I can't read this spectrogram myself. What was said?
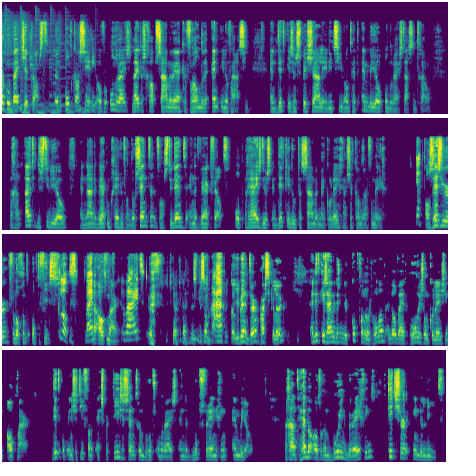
Welkom bij Chipcast, een podcastserie over onderwijs, leiderschap, samenwerken, veranderen en innovatie. En dit is een speciale editie, want het MBO-onderwijs staat centraal. We gaan uit de studio en naar de werkomgeving van docenten, van studenten en het werkveld. Op reis dus. En dit keer doe ik dat samen met mijn collega Jacandra van Megen. Ja. Al zes uur vanochtend op de fiets Klopt. Wij hebben Alkmaar. gewaaid. dus is nog aangekomen. je bent er, hartstikke leuk. En dit keer zijn we dus in de kop van Noord-Holland en wel bij het Horizon College in Alkmaar. Dit op initiatief van het Expertisecentrum Beroepsonderwijs en de beroepsvereniging MBO. We gaan het hebben over een boeiende beweging, Teacher in the Lead.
